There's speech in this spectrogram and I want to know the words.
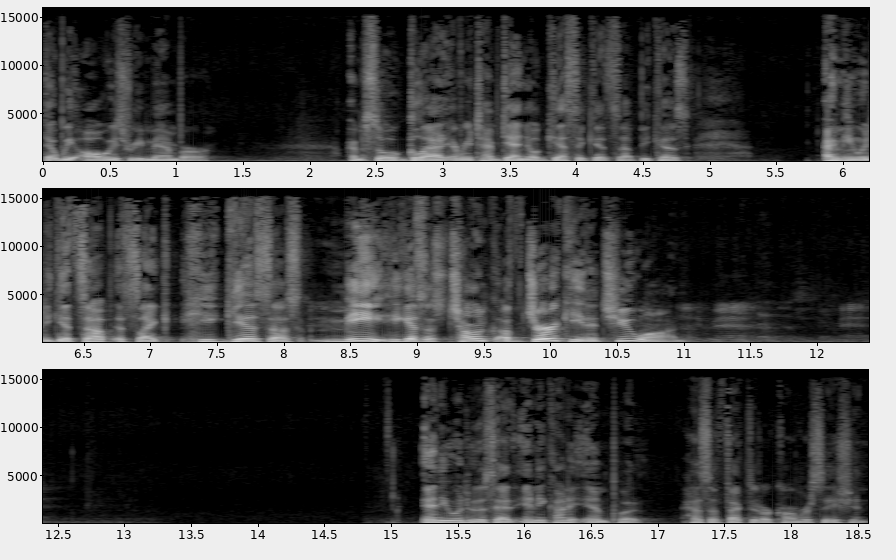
that we always remember. I'm so glad every time Daniel Gessick gets up because I mean, when he gets up, it's like he gives us meat. He gives us chunk of jerky to chew on. Anyone who has had any kind of input has affected our conversation.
